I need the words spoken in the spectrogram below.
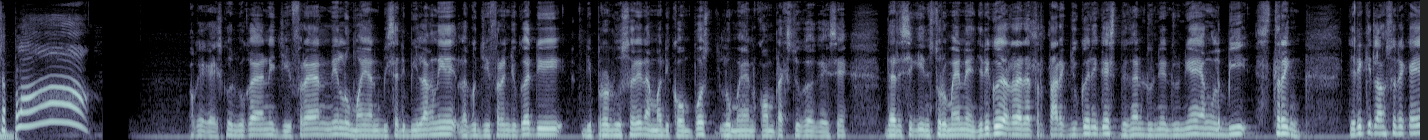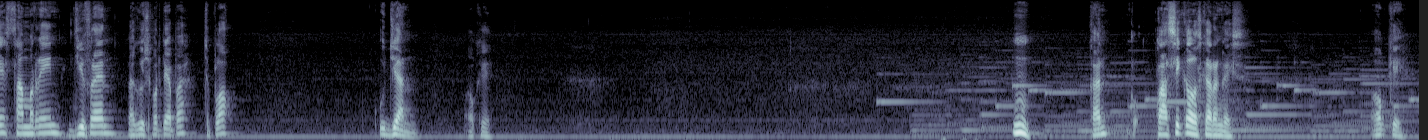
Ceplok. Oke guys, gue buka nih Gfriend. Ini lumayan bisa dibilang nih lagu Gfriend juga di diproduserin sama dikompos lumayan kompleks juga guys ya. Dari segi instrumennya. Jadi gue rada tertarik juga nih guys dengan dunia-dunia yang lebih string. Jadi kita langsung kayak Summer Rain, Gfriend. Lagu seperti apa? Ceplok. Hujan. Oke. Hmm, kan klasikal sekarang guys. Oke.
